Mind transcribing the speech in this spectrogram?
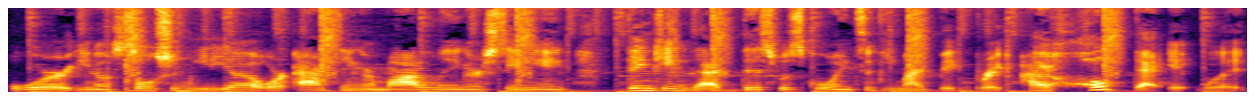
or you know social media or acting or modeling or singing thinking that this was going to be my big break. I hope that it would,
